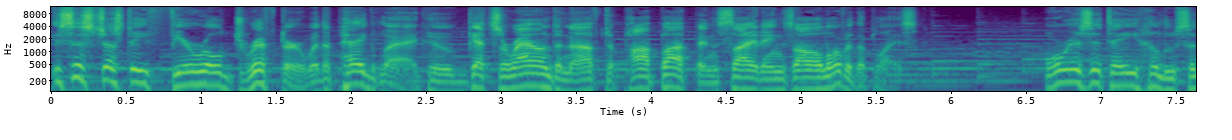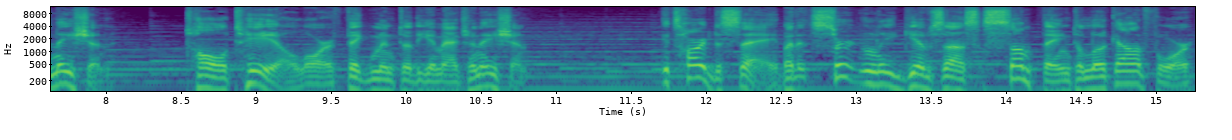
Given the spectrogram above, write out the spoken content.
Is this just a feral drifter with a peg leg who gets around enough to pop up in sightings all over the place? Or is it a hallucination, tall tale, or figment of the imagination? It's hard to say, but it certainly gives us something to look out for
